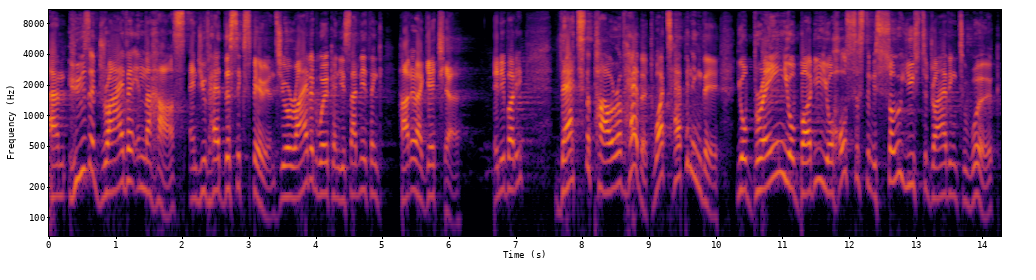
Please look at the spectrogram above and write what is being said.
Um, who's a driver in the house and you've had this experience? You arrive at work and you suddenly think, How did I get here? Anybody? That's the power of habit. What's happening there? Your brain, your body, your whole system is so used to driving to work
